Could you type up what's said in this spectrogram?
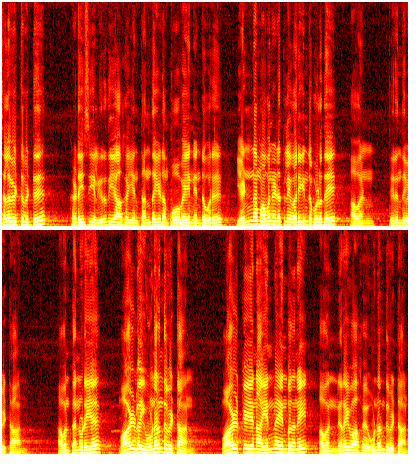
செலவிட்டு விட்டு கடைசியில் இறுதியாக என் தந்தையிடம் போவேன் என்ற ஒரு எண்ணம் அவனிடத்திலே வருகின்ற பொழுதே அவன் திருந்துவிட்டான். அவன் தன்னுடைய வாழ்வை உணர்ந்து விட்டான். வாழ்க்கையனா என்ன என்பதனை அவன் நிறைவாக உணர்ந்து விட்டான்.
